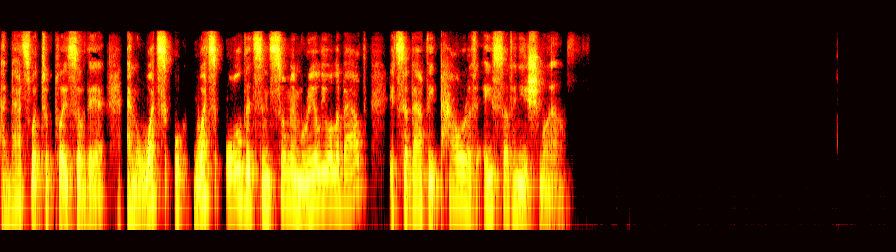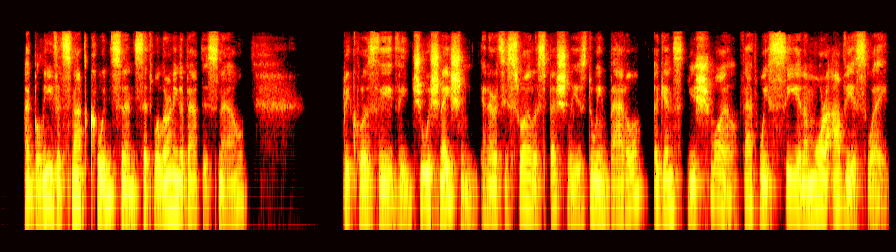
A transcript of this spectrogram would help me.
And that's what took place over there. And what's what's all that tzimtzumim really all about? It's about the power of Esav and Yishmael. I believe it's not coincidence that we're learning about this now because the, the Jewish nation in Eretz Israel especially is doing battle against Yishmael. That we see in a more obvious way.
